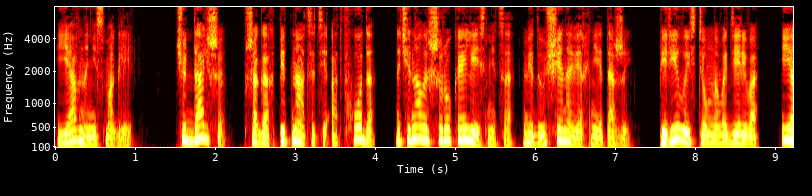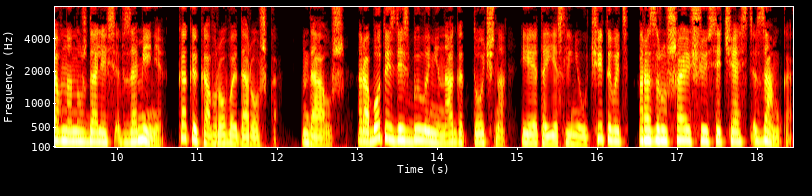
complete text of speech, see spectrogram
явно не смогли. Чуть дальше, в шагах 15 от входа, начиналась широкая лестница, ведущая на верхние этажи. Перила из темного дерева явно нуждались в замене, как и ковровая дорожка. Да уж, работы здесь было не на год точно, и это если не учитывать разрушающуюся часть замка.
